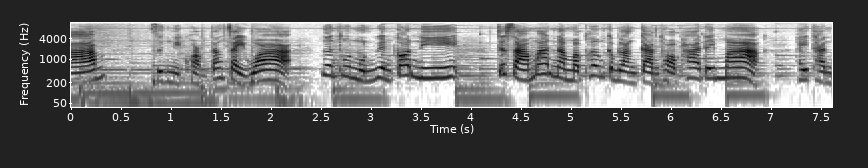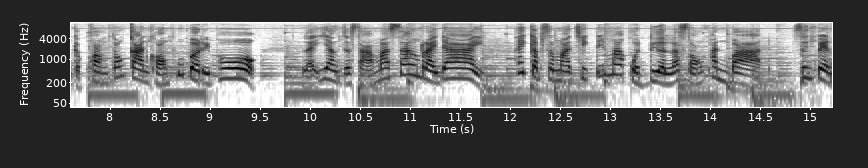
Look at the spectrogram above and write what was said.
2563 ซึ่งมีความตั้งใจว่าเงินทุนหมุนเวียนก้อนนี้ จะสามารถนำมาเพิ่มกำลังการทอผ้าได้มาก ให้ทันกับความต้องการของผู้บริโภค และยังจะสามารถสร้างรายได้ ให้กับสมาชิกได้มากกว่าเดือนละ 2,000 บาท ซึ่งเป็น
